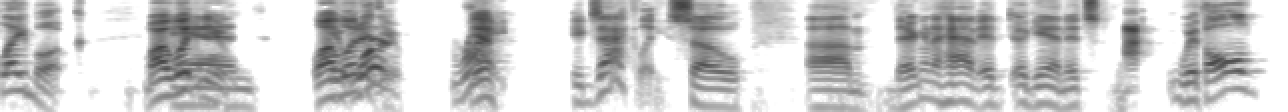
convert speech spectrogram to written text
playbook. Why wouldn't you? Why wouldn't worked. you? Right, yeah. exactly. So um, they're going to have it again. It's I, with all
